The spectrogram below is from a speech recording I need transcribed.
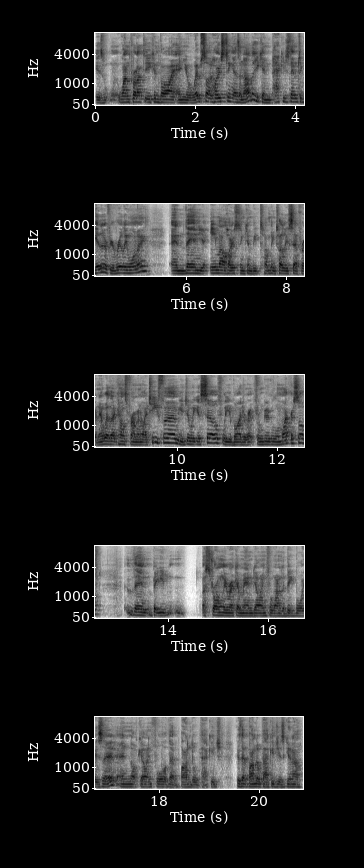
is one product that you can buy, and your website hosting as another. You can package them together if you really want to. And then your email hosting can be something totally separate. Now, whether that comes from an IT firm, you do it yourself, or you buy direct from Google or Microsoft, then but you I strongly recommend going for one of the big boys there and not going for that bundle package because that bundle package is gonna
